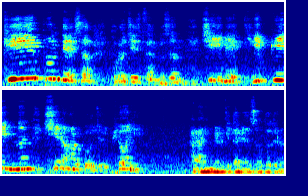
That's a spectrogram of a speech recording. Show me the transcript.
깊은 데서 부르짖는 것은 시인의 깊이 있는 신앙을 보여줄 표현이에요. 하나님을 기다리는 성도들은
